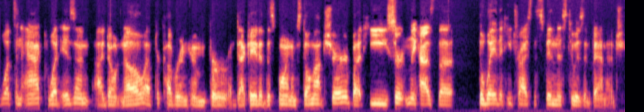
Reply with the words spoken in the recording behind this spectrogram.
what's an act? What isn't? I don't know. After covering him for a decade at this point, I'm still not sure. But he certainly has the the way that he tries to spin this to his advantage.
